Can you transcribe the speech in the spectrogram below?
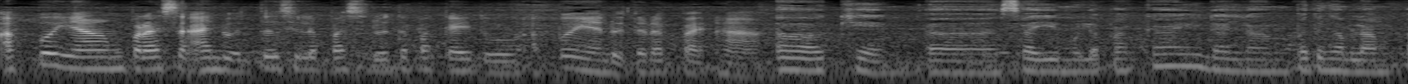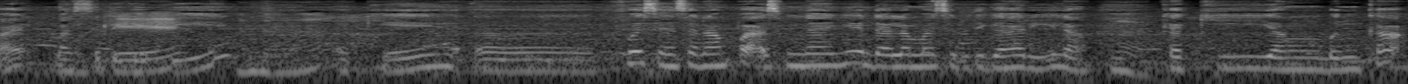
apa yang perasaan doktor selepas doktor pakai tu? Apa yang doktor dapat? Ha. Uh, Okey, uh, saya mula pakai dalam pertengahan bulan 4 masa Okey. PKP. Mhm. Okey, uh, first yang saya nampak sebenarnya dalam masa 2-3 hari lah. Hmm. Kaki yang bengkak,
